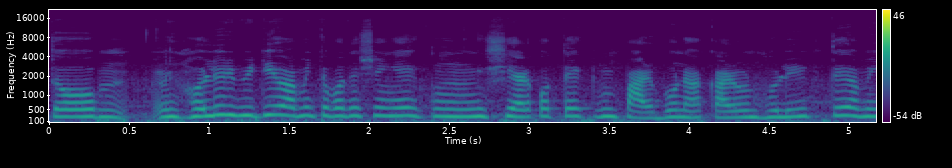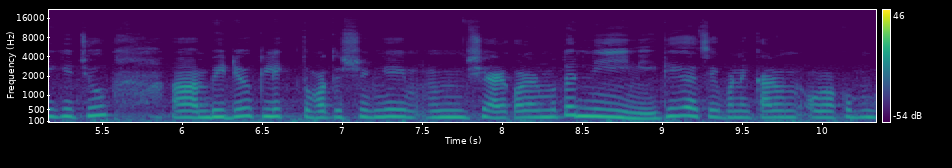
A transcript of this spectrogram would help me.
তো হোলির ভিডিও আমি তোমাদের সঙ্গে শেয়ার করতে পারব না। কারণ হোলিতে আমি কিছু ভিডিও ক্লিক তোমাদের সঙ্গে শেয়ার করার মতো নিইনি, ঠিক আছে? মানে কারণ ওরকম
